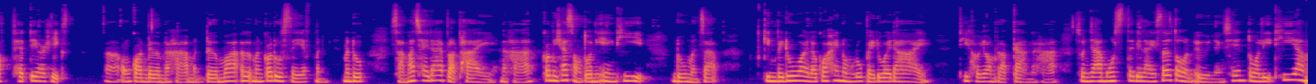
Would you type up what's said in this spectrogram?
of Pediatrics อองค์กรเดิมนะคะ เหมือนเดิมว่าเออมันก็ดู safe มันมันดูสามารถใช้ได้ปลอดภัยนะคะ ก็มีแค่ 2 ตัวนี้เองที่ดูเหมือนจะกินไปด้วยแล้วก็ให้นมลูกไปด้วยได้ ที่เขายอมรับกันนะคะ ส่วนยา mood stabilizer ตัวอื่นอย่างเช่นตัวลิเทียม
